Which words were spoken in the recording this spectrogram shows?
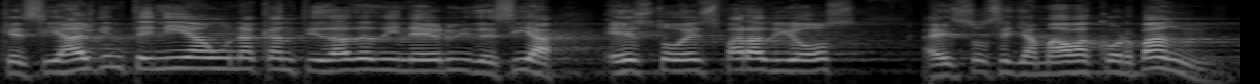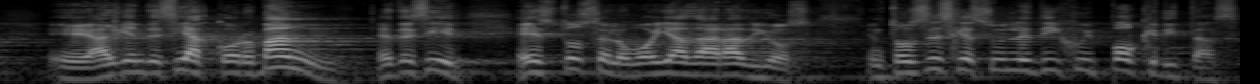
que si alguien tenía una cantidad de dinero y decía esto es para Dios, a eso se llamaba corbán. Eh, alguien decía corbán, es decir, esto se lo voy a dar a Dios. Entonces Jesús les dijo hipócritas,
